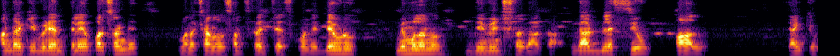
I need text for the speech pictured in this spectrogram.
అందరికీ వీడియోని తెలియపరచండి. మన ఛానల్ సబ్స్క్రైబ్ చేసుకోండి. దేవుడు మిమ్మలను దీవించిన గాక God bless you all. Thank you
